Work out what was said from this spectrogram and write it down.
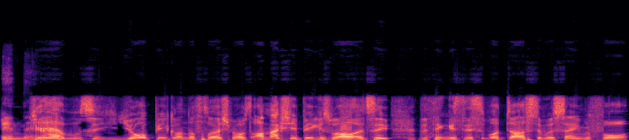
in there. Yeah, well, see, you're big on the flesh models. I'm actually big as well. And see, the thing is, this is what Dustin was saying before.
